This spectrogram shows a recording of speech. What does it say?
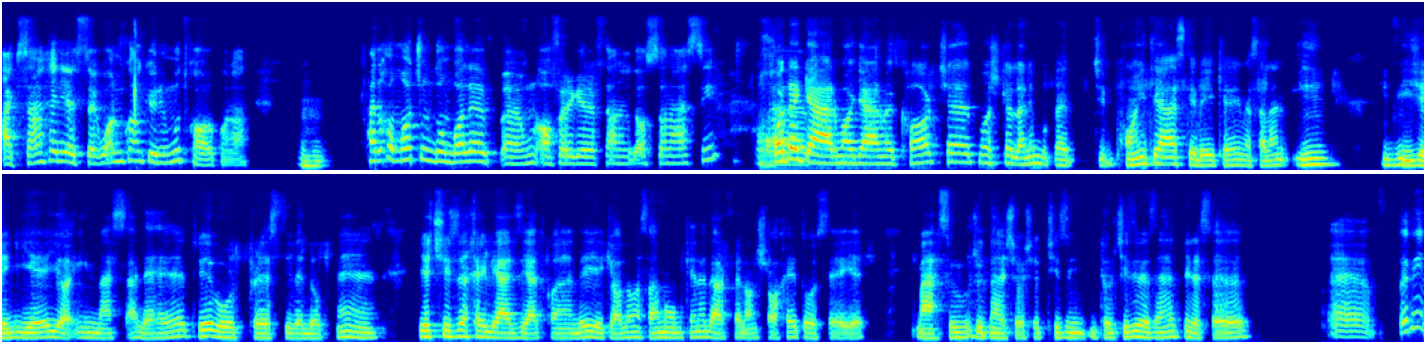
اکثرا خیلی استقبال می‌کنن که remote کار کنن. ولی خب ما چون دنبال اون offer گرفتن این داستان هستیم خود گرما گرم کار چه مشکل؟ یعنی point ی هست که به که مثلا این ویژگیه یا این مسئله توی WordPress development یه چیز خیلی اذیت کننده یه که حالا مثلا ممکنه در فلان شاخه توسعه محصول وجود نداشته باشه چیزی اینطور چیزی به ذهنت می‌رسه؟ ببین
